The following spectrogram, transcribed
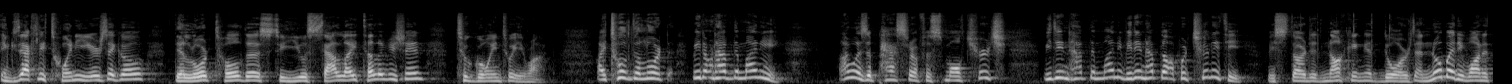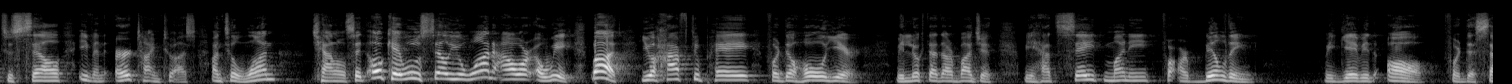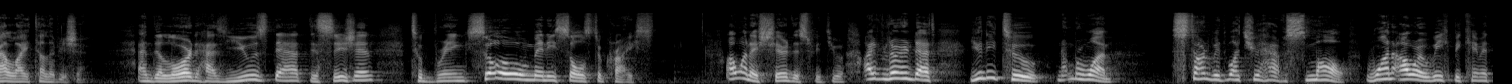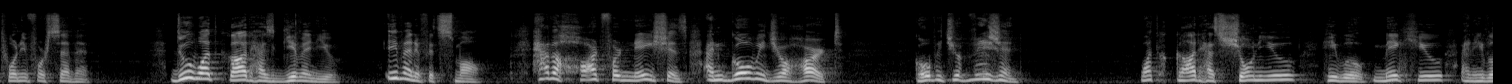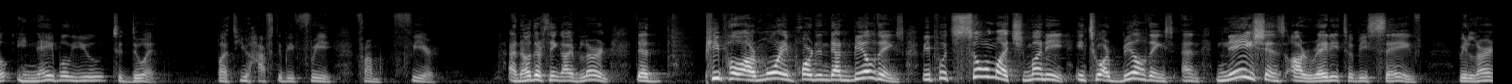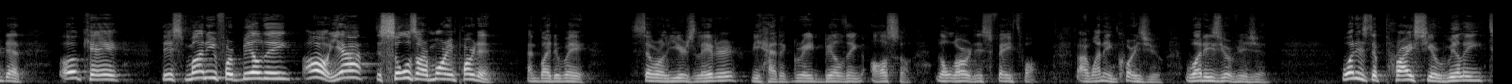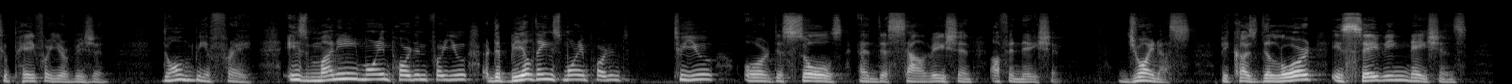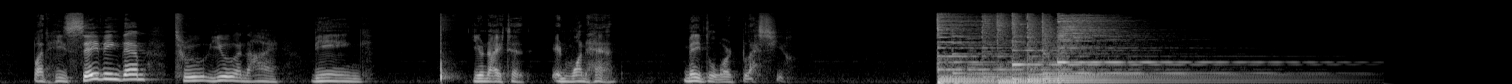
Exactly 20 years ago, the Lord told us to use satellite television to go into Iran. I told the Lord, we don't have the money. I was a pastor of a small church. We didn't have the money. We didn't have the opportunity. We started knocking at doors and nobody wanted to sell even airtime to us until one channel said, okay, we'll sell you one hour a week, but you have to pay for the whole year. We looked at our budget. We had saved money for our building. We gave it all for the satellite television. And the Lord has used that decision to bring so many souls to Christ. I want to share this with you. I've learned that you need to, number one, start with what you have, small. One hour a week became a 24-7. Do what God has given you, even if it's small. Have a heart for nations and go with your heart. Go with your vision. What God has shown you, He will make you and He will enable you to do it. But you have to be free from fear. Another thing I've learned that people are more important than buildings. We put so much money into our buildings and nations are ready to be saved. We learned that, okay, this money for building, oh yeah, the souls are more important. And by the way, several years later, we had a great building also. The Lord is faithful. I want to encourage you. What is your vision? What is the price you're willing to pay for your vision? Don't be afraid. Is money more important for you? Are the buildings more important to you? Or the souls and the salvation of a nation? Join us because the Lord is saving nations but he's saving them through you and I being united in one hand. May the Lord bless you.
